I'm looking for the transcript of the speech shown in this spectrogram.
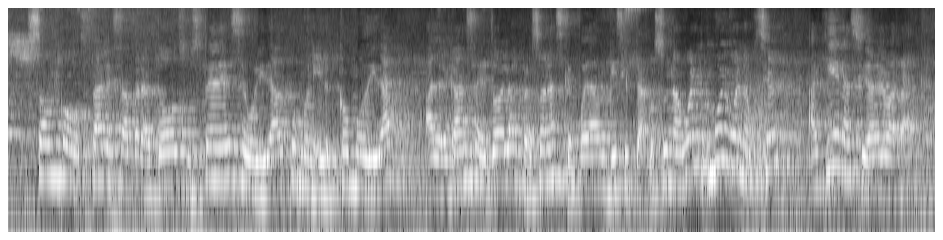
Son Hostal está para todos ustedes, seguridad, comodidad al alcance de todas las personas que puedan visitarlos. Una muy buena opción aquí en la ciudad de Barranca.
